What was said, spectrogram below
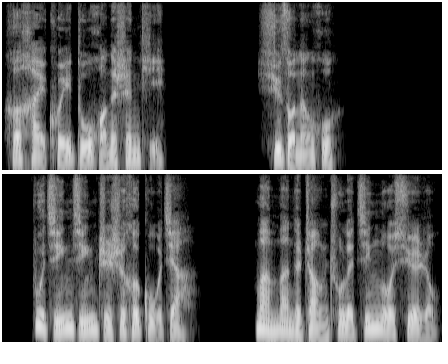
和海葵毒皇的身体。须佐能乎，不仅仅只是和骨架，慢慢的长出了经络血肉，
